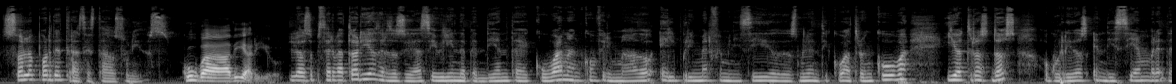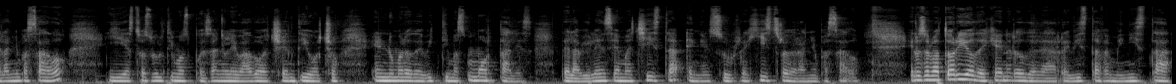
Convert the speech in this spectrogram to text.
solo por detrás de Estados Unidos. Cuba a diario. Los observatorios de la Sociedad Civil Independiente cubana han confirmado el primer feminicidio de 2024 en Cuba y otros dos ocurridos en diciembre del año pasado y estos últimos pues han elevado a 88 el número de víctimas mortales de la violencia machista en el subregistro del año pasado. El Observatorio de Género de la revista feminista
